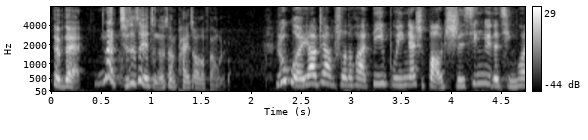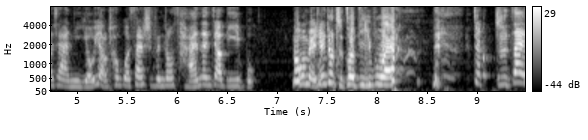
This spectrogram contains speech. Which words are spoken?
对不对？那其实这也只能算拍照的范围吧。如果要这样说的话，第一步应该是保持心率的情况下，你有氧超过三十分钟才能叫第一步，那我每天就只做第一步哎，就只在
